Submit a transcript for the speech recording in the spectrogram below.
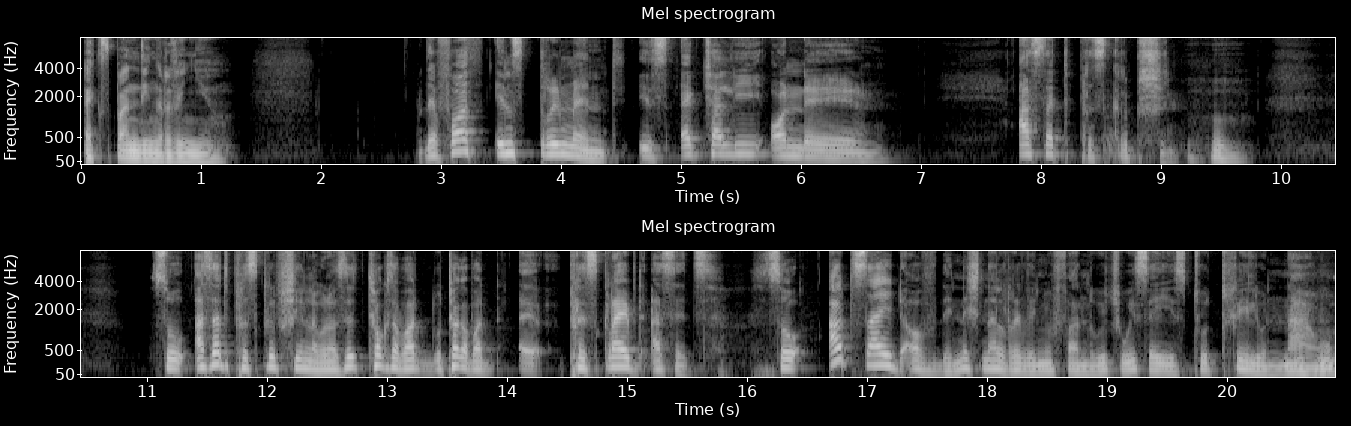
expanding revenue. The fourth instrument is actually on the asset prescription. So asset prescription, like when I say talks about, we talk about uh, prescribed assets. So outside of the National Revenue Fund, which we say is two trillion now,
